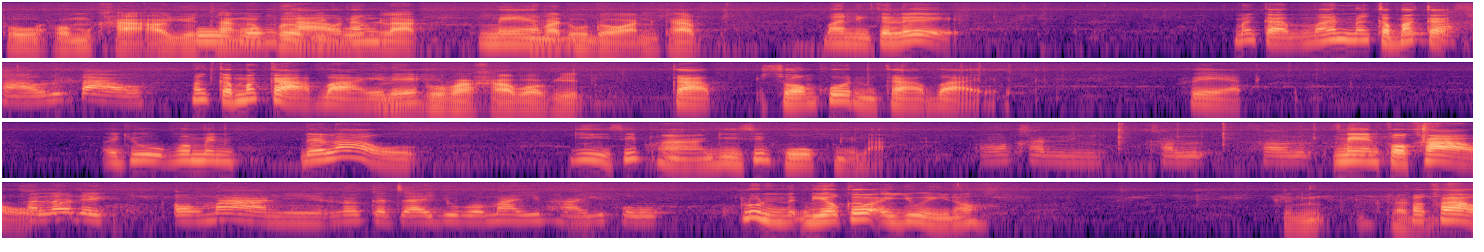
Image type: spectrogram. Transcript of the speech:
ผู้ผมขาวอยู่ผู้ทางผมอำเภอขาวพิทั้บูงลรักษ์แม่จันงหวัดอุดรครับ บ้านนี้ก็เลย มันกับมันมันกับมากะขาวหรือเปล่า มันกับมากราบไหวเด้ ผู้ผาขาวบ่ผิดกราบสองคนกราบไหวแฝ ดอายุมันเป็นได้เล่ายี่สิบห้ายี่สิบหกนี่ล่ะ อ๋อคันคันคันแมนก็ข้าว คันเราเด็กออกมานี่เรากระจายอยู่ประมาณ25 26รุ่นเดียวก็อายุยเนาะเป็นข้าวข้าว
